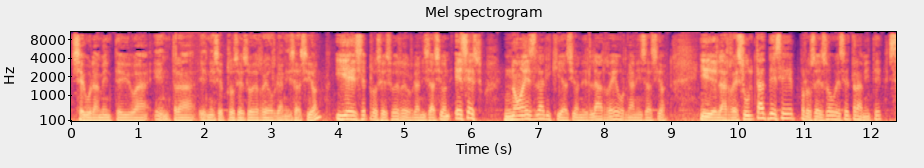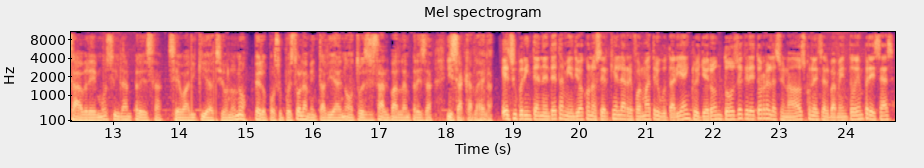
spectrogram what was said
seguramente Viva entra en ese proceso de reorganización y ese proceso de reorganización es eso, no es la liquidación, es la reorganización. Y de las resultas de ese proceso o ese trámite, sabremos si la empresa se va a liquidación o no. Pero por supuesto la mentalidad de nosotros es salvar la empresa y sacarla adelante. El superintendente también dio a conocer que en la reforma tributaria incluyeron dos decretos relacionados con el salvamento de empresas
